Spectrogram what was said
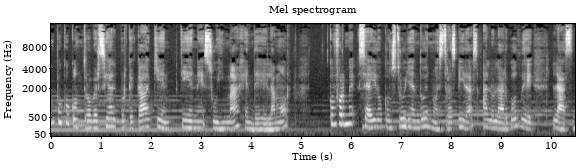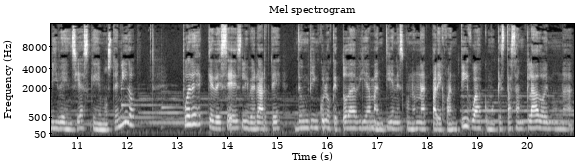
un poco controversial porque cada quien tiene su imagen del amor conforme se ha ido construyendo en nuestras vidas a lo largo de las vivencias que hemos tenido. Puede que desees liberarte de un vínculo que todavía mantienes con una pareja antigua, como que estás anclado en una,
